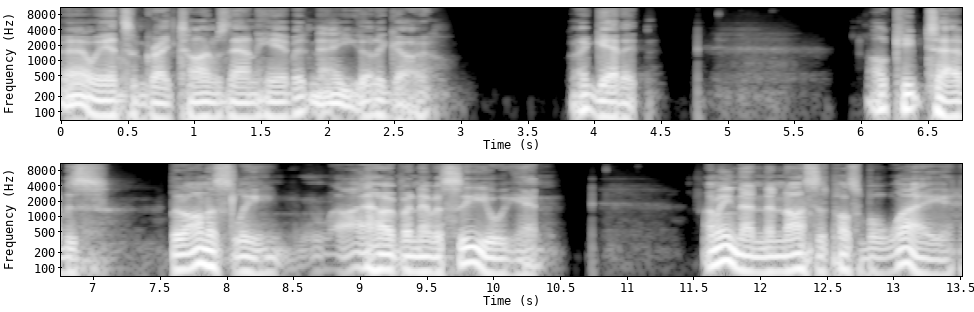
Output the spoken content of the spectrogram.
Well, we had some great times down here, but now you got to go. I get it. I'll keep tabs, but honestly, I hope I never see you again. I mean that in the nicest possible way.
